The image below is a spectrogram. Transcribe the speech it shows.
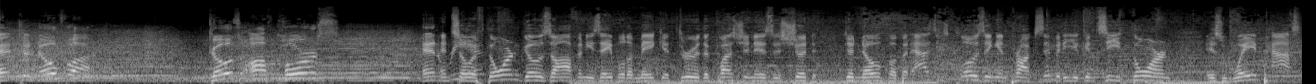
And Denofa goes off course and, and so if Thorne goes off and he's able to make it through, the question is, is should Denofa? But as he's closing in proximity, you can see Thorne is way past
